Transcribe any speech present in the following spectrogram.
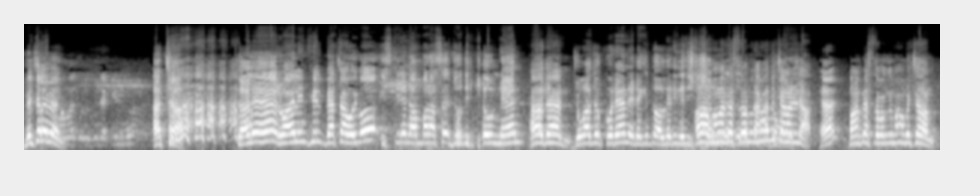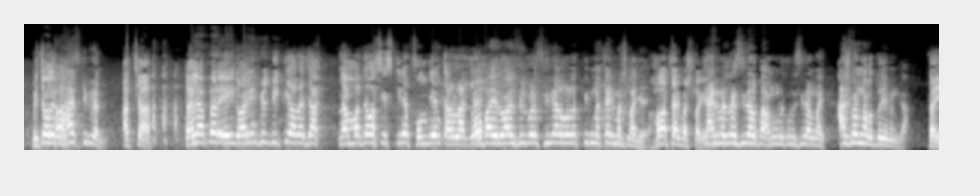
বেচে নেবেন? আচ্ছা। তাহলে রয়্যাল এনফিল্ড বেচা হইব। স্ক্রিনে নাম্বার আছে যদি কেউ নেন হ্যাঁ দেন। যোগাযোগ করেন এটা কিন্তু অলরেডি হ্যাঁ রেজিস্ট্রেশন মামা ব্যস্ত মামা বেচালান এটা হ্যাঁ? মামা ব্যস্ত মামা বেচালান বেচা লাগবে? হাইস কিনবেন। আচ্ছা তাহলে আপনার এই রয়্যাল এনফিল্ড বিক্রি হবে যাক নাম্বার দেওয়া আছে স্ক্রিনে ফোন দিয়েন কারও লাগলে। ও ভাই রয়্যাল ফিল্ড বলে সিরিয়াল বলে তিন মাস চার মাস লাগে। হ চার মাস লাগে। চার মাস লাগে সিরিয়াল পা আমার কোনো সিরিয়াল নাই। আসবেন না কত যাবেন গা। তাই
